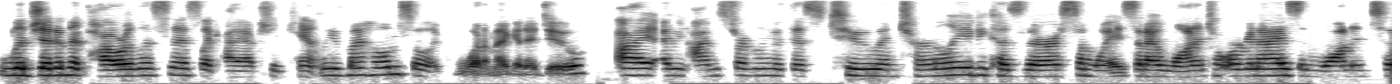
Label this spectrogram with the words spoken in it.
legitimate powerlessness like i actually can't leave my home so like what am i going to do? I i mean i'm struggling with this too internally because there are some ways that i wanted to organize and wanted to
